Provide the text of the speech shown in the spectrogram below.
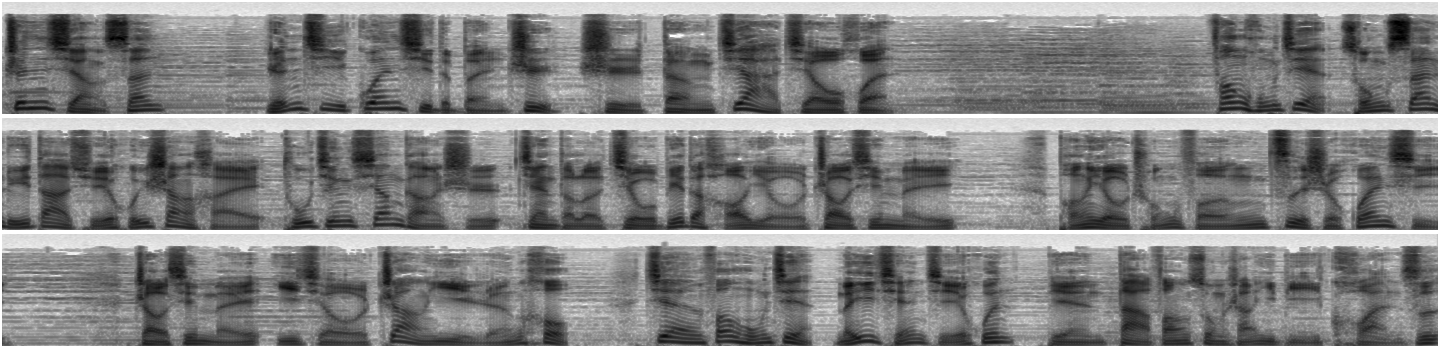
真相三：人际关系的本质是等价交换。方鸿渐从三闾大学回上海，途经香港时，见到了久别的好友赵新梅。朋友重逢，自是欢喜。赵新梅依旧仗义仁厚，见方鸿渐没钱结婚，便大方送上一笔款子，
